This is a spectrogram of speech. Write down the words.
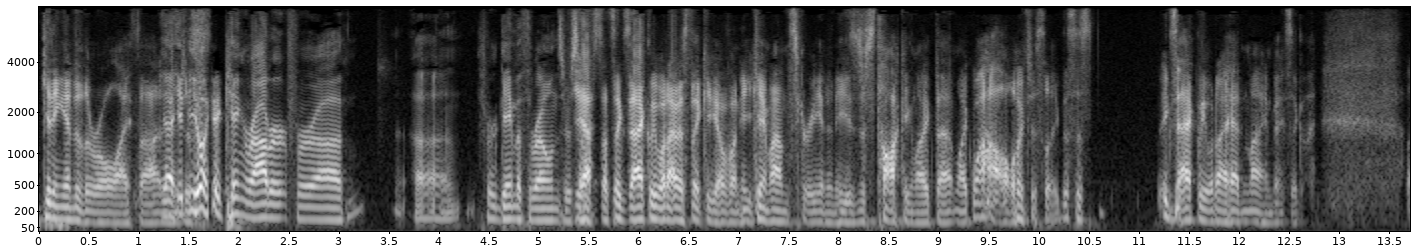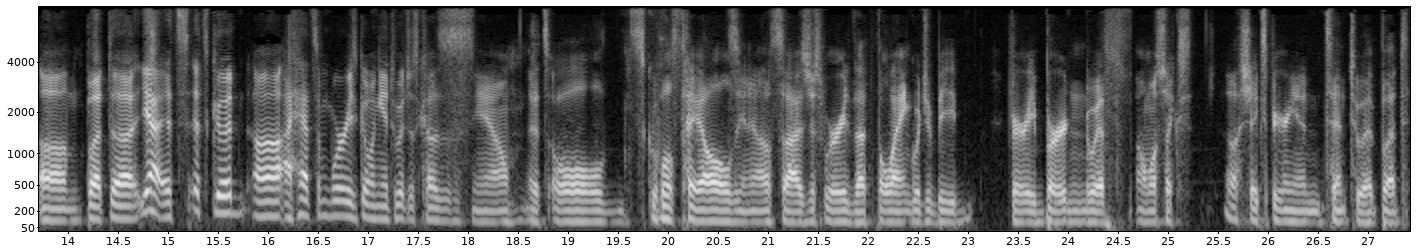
getting into the role. I thought. Yeah, he'd just- be like a King Robert for uh, uh, for Game of Thrones or something. Yes, that's exactly what I was thinking of when he came on screen and he's just talking like that. I'm like, wow, just like this is exactly what I had in mind, basically. Um, but uh, yeah, it's it's good. Uh, I had some worries going into it just because you know it's old school tales, you know, so I was just worried that the language would be very burdened with almost like a Shakespearean tint to it. But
